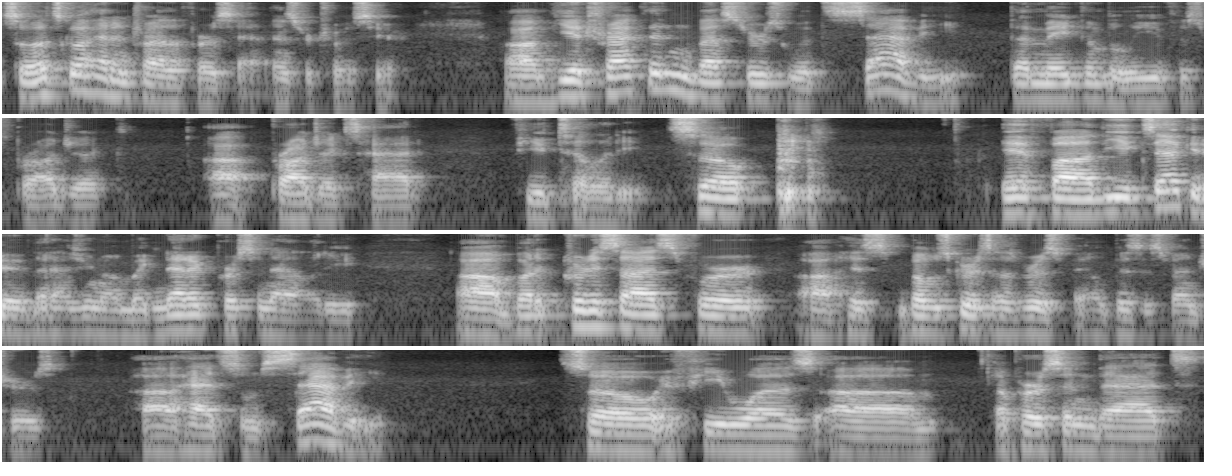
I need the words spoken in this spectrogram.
So let's go ahead and try the first answer choice here. Um, he attracted investors with savvy that made them believe his project uh, projects had futility. So if uh, the executive that has you know a magnetic personality uh, but criticized for uh, his, but was criticized for his failed business ventures. Uh, had some savvy. So if he was um, a person that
